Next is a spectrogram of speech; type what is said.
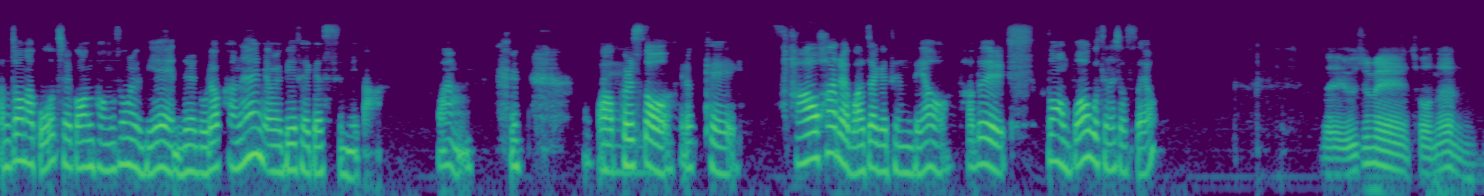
안전하고 즐거운 방송을 위해 늘 노력하는 열비 되겠습니다. 왕. 와, 네. 벌써 이렇게 4화를 맞이하게 되는데요. 다들 그동안 뭐 하고 지내셨어요? 네, 요즘에 저는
